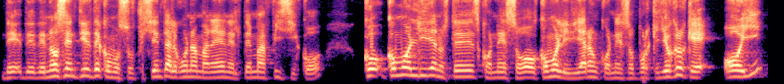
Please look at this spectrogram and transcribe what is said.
de, de no sentirte como suficiente de alguna manera en el tema físico ¿Cómo, lidian ustedes con eso o cómo lidiaron con eso? Porque yo creo que hoy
